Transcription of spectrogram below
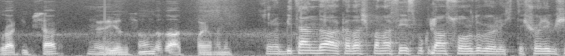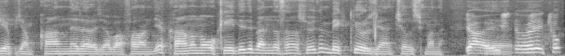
Burak Yüksel Hı e, hı. yazısını da daha koyamadım. Sonra bir tane de arkadaş bana Facebook'tan sordu böyle işte şöyle bir şey yapacağım Kaan ne der acaba falan diye. Kaan ona okey dedi ben de sana söyledim bekliyoruz yani çalışmanı. Ya Ee, işte öyle çok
